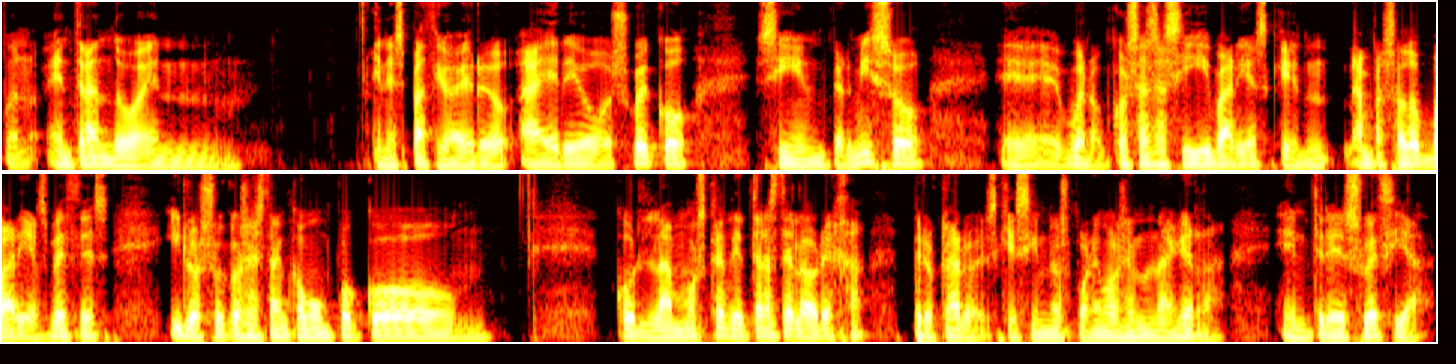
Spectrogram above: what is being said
bueno, entrando en, en espacio aéreo, sueco sin permiso eh, bueno, cosas así varias que han pasado varias veces y los suecos están como un poco con la mosca detrás de la oreja, pero claro, es que si nos ponemos en una guerra entre Suecia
